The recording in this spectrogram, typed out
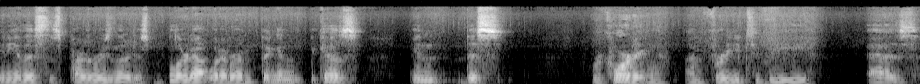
any of this. This is part of the reason that I just blurt out whatever I'm thinking because in this recording, I'm free to be as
